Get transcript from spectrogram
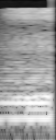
Mm-hmm.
